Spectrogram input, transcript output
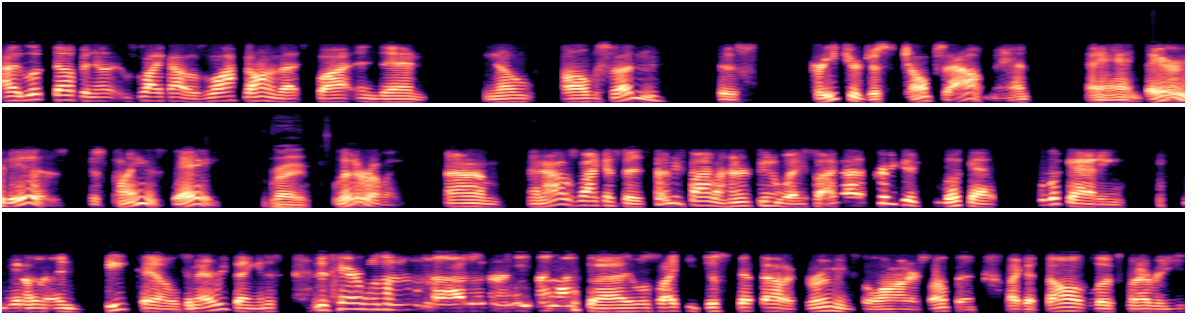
I looked up and it was like I was locked onto that spot, and then you know all of a sudden this creature just jumps out, man, and there it is, just plain as day, right? Literally. Um, and I was like I said, 75, 100 feet away, so I got a pretty good look at look at him, you know, and details and everything. And his and his hair wasn't matted or anything like that. It was like he just stepped out of a grooming salon or something, like a dog looks whenever you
